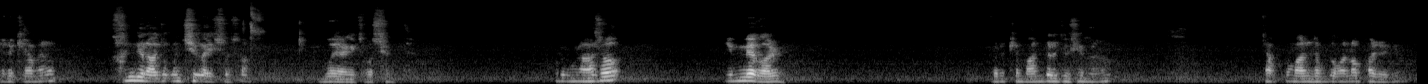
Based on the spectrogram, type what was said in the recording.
이렇게 하면 한결 아주 운치가 있어서 모양이 좋습니다. 그러고 나서 인맥을 이렇게 만들어 주시면 작품 완성도가 높아져요.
